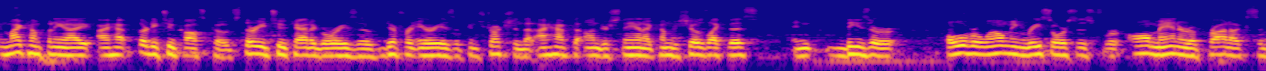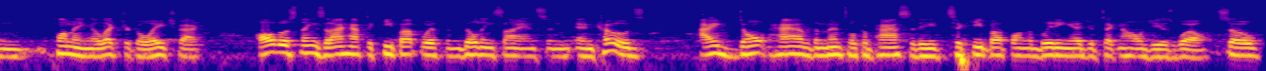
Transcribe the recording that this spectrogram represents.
in my company I, I have 32 cost codes, 32 categories of different areas of construction that I have to understand. I come to shows like this, and these are overwhelming resources for all manner of products and plumbing, electrical, HVAC all those things that I have to keep up with in building science and, and codes, I don't have the mental capacity to keep up on the bleeding edge of technology as well. So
